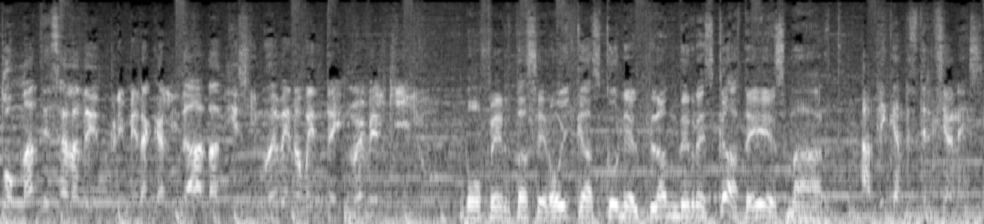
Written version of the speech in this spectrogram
Tomate saladet primera calidad a 19.99 el kilo. Ofertas heroicas con el plan de rescate Smart. Aplican restricciones.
